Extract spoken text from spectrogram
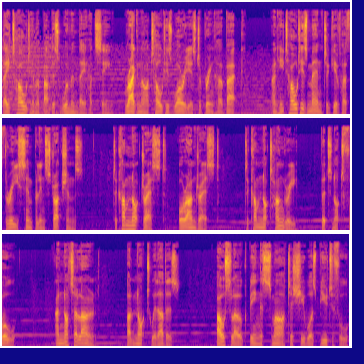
they told him about this woman they had seen. Ragnar told his warriors to bring her back, and he told his men to give her three simple instructions to come not dressed or undressed, to come not hungry, but not full, and not alone, but not with others. Aslaug, being as smart as she was beautiful,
